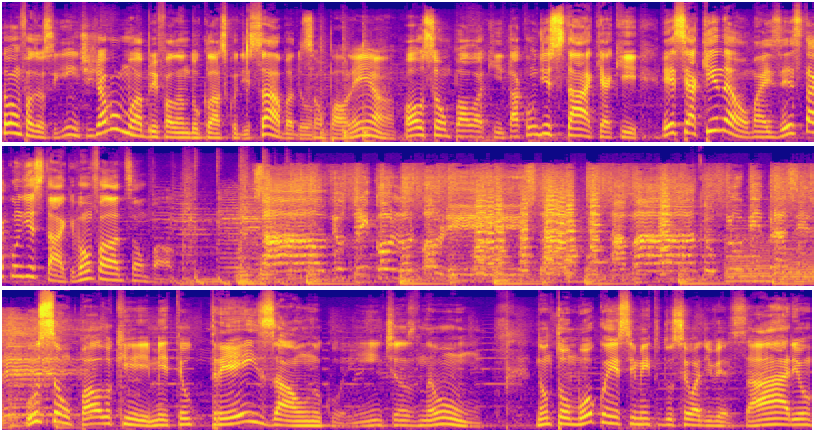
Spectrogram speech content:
então vamos fazer o seguinte, já vamos abrir falando do clássico de sábado. São Paulinho. Ó o São Paulo aqui, tá com destaque aqui. Esse aqui não, mas esse tá com destaque. Vamos falar de São Paulo. Salve o tricolor paulista, amado clube brasileiro. O São Paulo que meteu 3 a 1 no Corinthians, não não tomou conhecimento do seu adversário,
